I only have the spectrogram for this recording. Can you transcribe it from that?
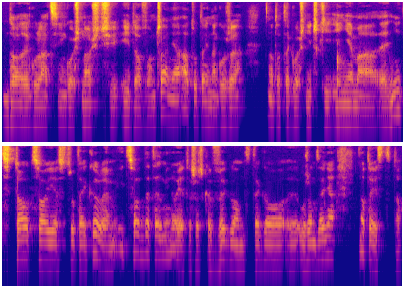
do regulacji głośności i do włączania, a tutaj na górze no to te głośniczki i nie ma e, nic. To, co jest tutaj królem i co determinuje troszeczkę wygląd tego e, urządzenia, no to jest to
